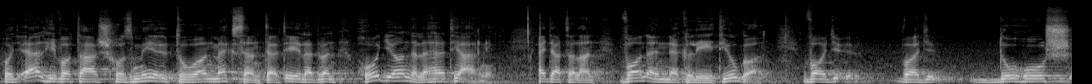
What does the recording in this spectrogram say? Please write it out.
hogy elhivatáshoz méltóan megszentelt életben hogyan lehet járni. Egyáltalán van ennek létjoga? Vagy vagy dohos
